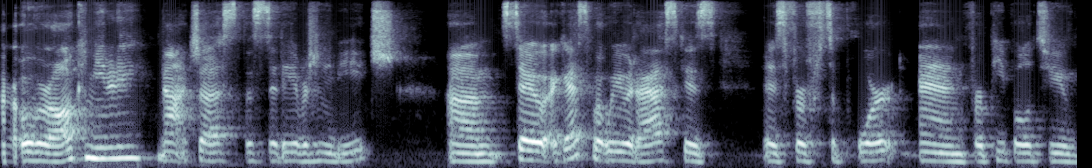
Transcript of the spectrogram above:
our overall community, not just the city of Virginia Beach. Um, so I guess what we would ask is is for support and for people to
